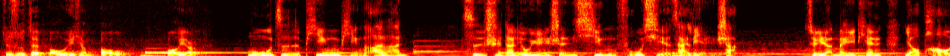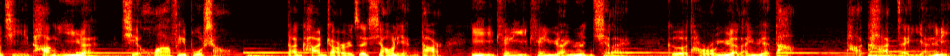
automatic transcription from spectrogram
就是在保温箱保保养。母子平平安安，此时的刘运生幸福写在脸上。虽然每天要跑几趟医院，且花费不少，但看着儿子小脸蛋儿一天一天圆润起来，个头越来越大，他看在眼里，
